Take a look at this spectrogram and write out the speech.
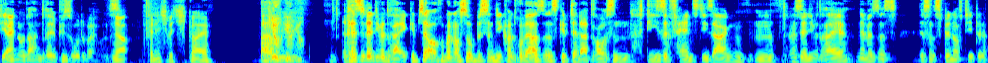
die eine oder andere Episode bei uns. Ja, finde ich richtig geil. Ähm, Resident Evil 3 gibt's ja auch immer noch so ein bisschen die Kontroverse. Es gibt ja da draußen diese Fans, die sagen, "Hm, Resident Evil 3 Nemesis ist ein Spin-off-Titel.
